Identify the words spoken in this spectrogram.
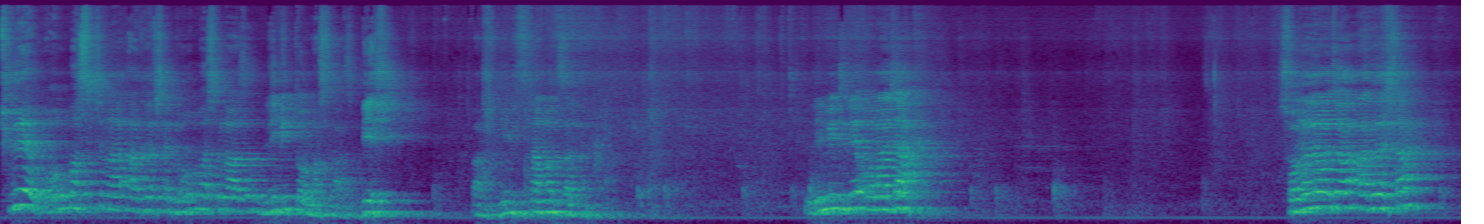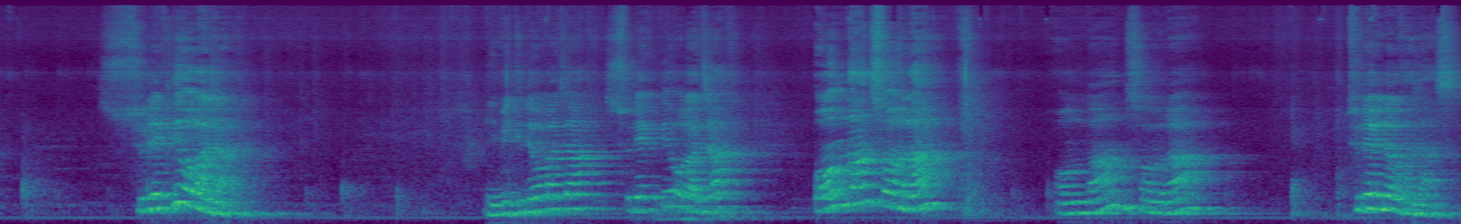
Türev olması için arkadaşlar ne olması lazım? Limit olması lazım. Bir. Bak limit tanımadı zaten. Limitli olacak. Sonra ne olacak arkadaşlar? Sürekli olacak. Limitli olacak, sürekli olacak. Ondan sonra ondan sonra türevine bakacağız.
